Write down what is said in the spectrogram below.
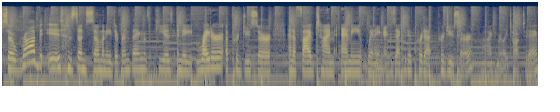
So, Rob is, has done so many different things. He is a writer, a producer, and a five time Emmy winning executive produ- producer. Well, I can really talk today.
